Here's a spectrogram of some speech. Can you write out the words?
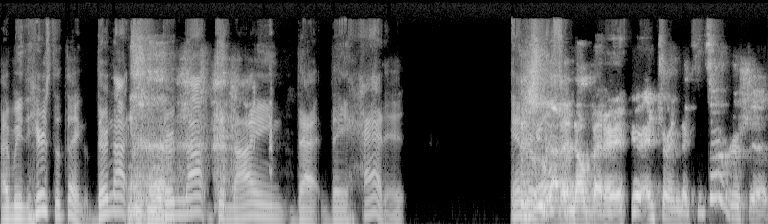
I mean, here's the thing: they're not they're not denying that they had it, and Because you got to know better. If you're entering the conservatorship,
